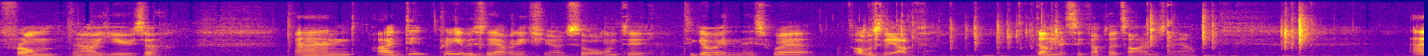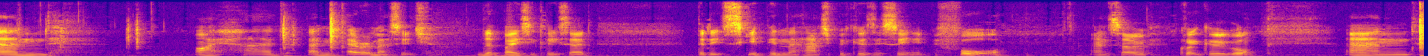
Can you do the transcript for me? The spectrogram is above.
from our user. And I did previously have an issue. I sort of wanted to go in this where obviously I've done this a couple of times now. And I had an error message that basically said that it's skipping the hash because it's seen it before. And so quick Google. And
